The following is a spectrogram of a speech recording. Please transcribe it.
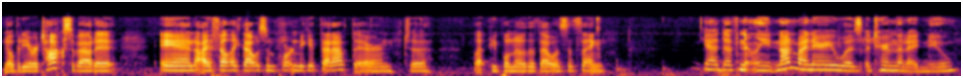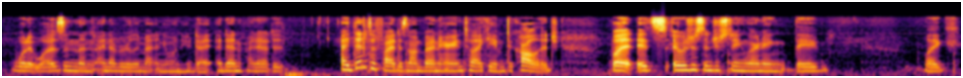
nobody ever talks about it. And I felt like that was important to get that out there and to let people know that that was a thing. Yeah, definitely. Non-binary was a term that I knew what it was, and then I never really met anyone who di- identified it identified as non-binary until I came to college. But it's it was just interesting learning they like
